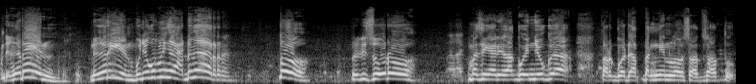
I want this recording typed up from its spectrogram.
Dengerin, dengerin, punya kuping nggak? Dengar. Tuh, udah disuruh. Masih nggak dilakuin juga. Ntar gue datengin lo satu-satu.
